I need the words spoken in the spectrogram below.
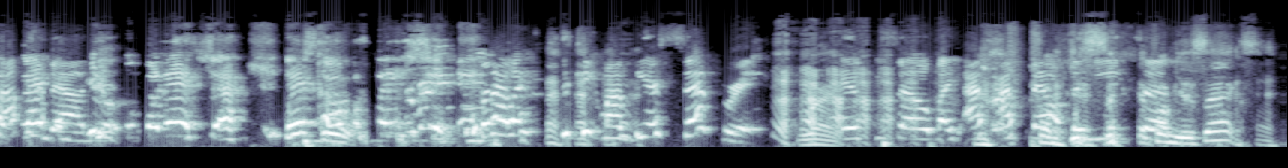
talking about it. For that that conversation. But I like to keep my beer separate. Right. And so, like, I, I From the need se- from your sex,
